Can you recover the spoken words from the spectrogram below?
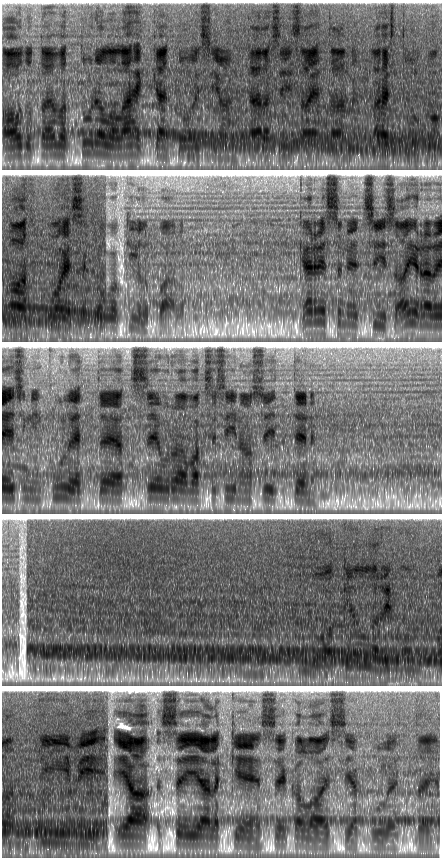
autot ajavat todella lähekkäin toisiaan. Täällä siis ajetaan lähes tulkoon kaasupohjassa koko kilpailu. Kärjessä nyt siis Aira Racingin kuljettajat. Seuraavaksi siinä on sitten ja sen jälkeen sekalaisia kuljettajia.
